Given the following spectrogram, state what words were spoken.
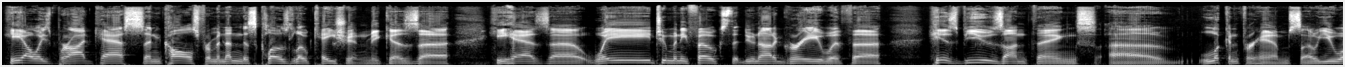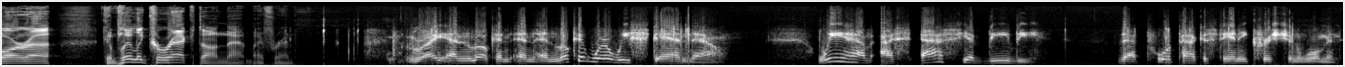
he always broadcasts and calls from an undisclosed location because uh, he has uh, way too many folks that do not agree with uh, his views on things uh, looking for him. So you are completely correct on that, my friend. Right, and look, and, and, and look at where we stand now. We have As- Asia Bibi that poor Pakistani Christian woman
